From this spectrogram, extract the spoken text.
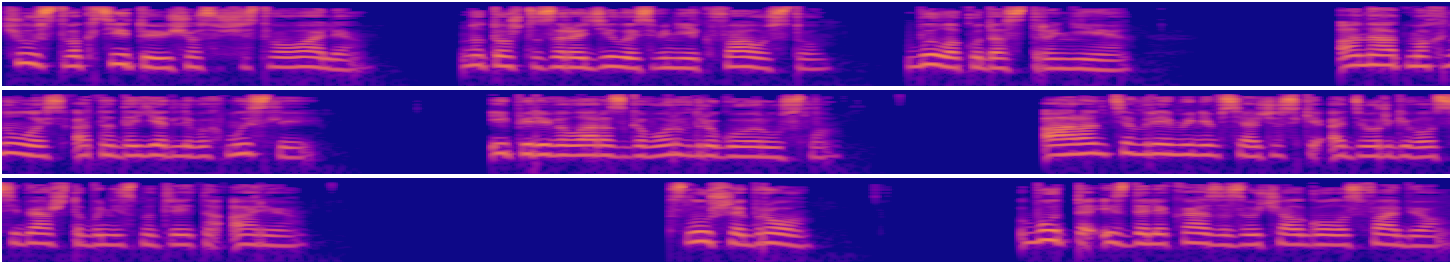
Чувства к Титу еще существовали, но то, что зародилось в ней к Фаусту, было куда страннее. Она отмахнулась от надоедливых мыслей и перевела разговор в другое русло. Аарон тем временем всячески одергивал себя, чтобы не смотреть на Арию. «Слушай, бро», будто издалека зазвучал голос Фабио.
